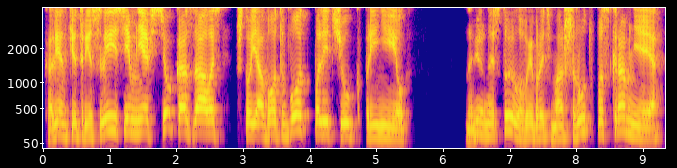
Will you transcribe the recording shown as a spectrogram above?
коленки тряслись, и мне все казалось, что я вот-вот полечу к Принил. Наверное, стоило выбрать маршрут поскромнее.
